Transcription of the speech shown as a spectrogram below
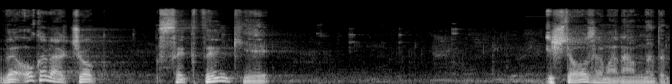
ve o kadar çok sıktın ki işte o zaman anladım.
